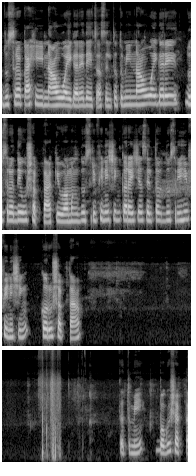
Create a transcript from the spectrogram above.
दुसरं काही नाव वगैरे द्यायचं असेल तर तुम्ही नाव वगैरे दुसरं देऊ शकता किंवा मग दुसरी फिनिशिंग करायची असेल तर दुसरीही फिनिशिंग करू शकता. तर तुम्ही बघू शकता.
